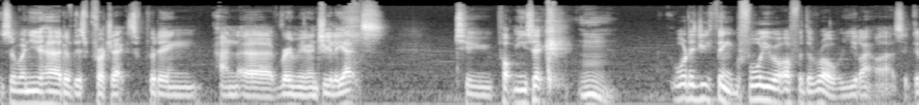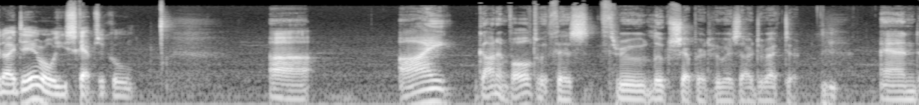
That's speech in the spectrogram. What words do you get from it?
so when you heard of this project putting and uh, Romeo and Juliet to pop music, Mm. what did you think before you were offered the role? Were you like, "Oh, that's a good idea," or were you skeptical? Uh, I got involved with this through Luke Sheppard, who is our director, and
